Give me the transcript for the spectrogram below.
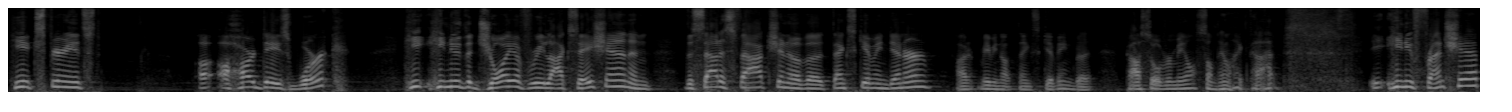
He experienced a, a hard day's work. He, he knew the joy of relaxation and the satisfaction of a Thanksgiving dinner. maybe not Thanksgiving, but Passover meal, something like that. He knew friendship.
